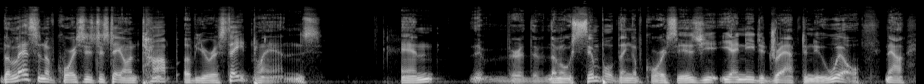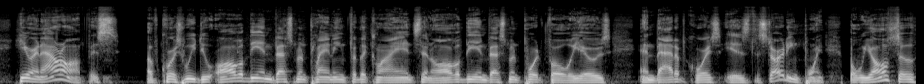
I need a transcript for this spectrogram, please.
The lesson, of course, is to stay on top of your estate plans. And the, the, the most simple thing, of course, is you, you need to draft a new will. Now, here in our office, of course, we do all of the investment planning for the clients and all of the investment portfolios. And that, of course, is the starting point. But we also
